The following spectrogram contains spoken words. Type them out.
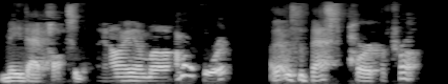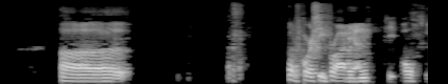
made that possible. And I am, uh, I'm all for it. That was the best part of Trump. Uh, but of course, he brought in people who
